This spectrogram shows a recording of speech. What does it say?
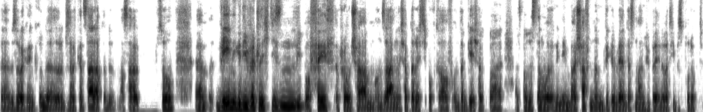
Äh, bist du aber kein Gründer, also du bist halt kein Startup, dann machst du halt so. Ähm, wenige, die wirklich diesen Leap of Faith Approach haben und sagen, ich habe da richtig Bock drauf und dann gehe ich halt bei, als Barista nochmal irgendwie nebenbei schaffen und entwickle währenddessen mal ein hyper innovatives Produkt.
